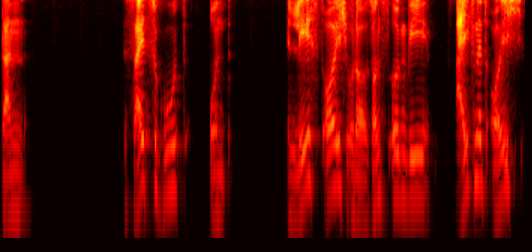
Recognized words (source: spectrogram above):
dann seid so gut und lest euch oder sonst irgendwie, eignet euch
